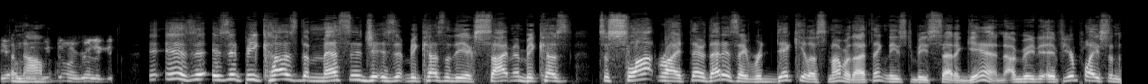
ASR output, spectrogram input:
yeah, phenomenal. We, we're doing really good is it is it because the message? Is it because of the excitement? Because to slot right there, that is a ridiculous number that I think needs to be set again. I mean, if you're placing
